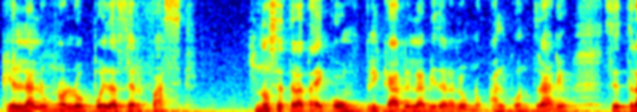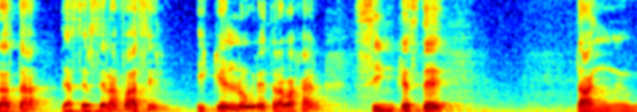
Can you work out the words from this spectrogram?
que el alumno lo pueda hacer fácil. No se trata de complicarle la vida al alumno, al contrario, se trata de hacérsela fácil y que él logre trabajar sin que esté tan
